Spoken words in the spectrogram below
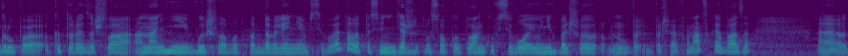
группа, которая зашла, она не вышла вот под давлением всего этого, то есть они держат высокую планку всего, и у них большой, ну, большая фанатская база, э,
